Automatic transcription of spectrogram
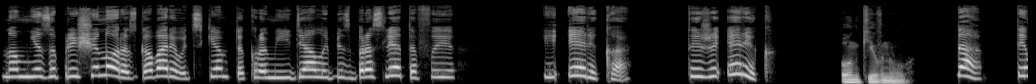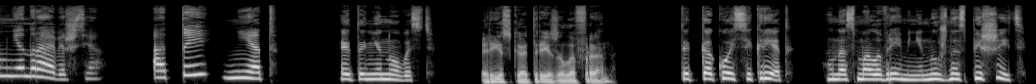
Но мне запрещено разговаривать с кем-то, кроме идеала без браслетов и... и Эрика. Ты же Эрик? Он кивнул. Да, ты мне нравишься. А ты нет. Это не новость. Резко отрезала Фран. Так какой секрет? У нас мало времени, нужно спешить.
